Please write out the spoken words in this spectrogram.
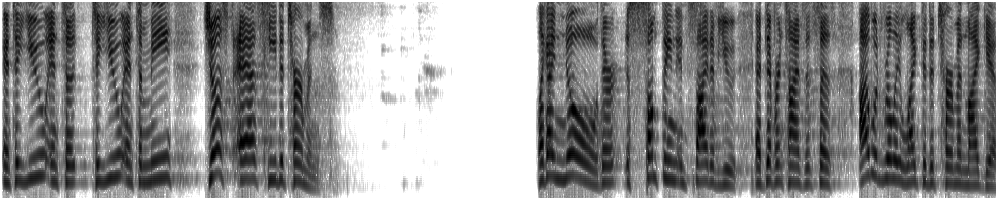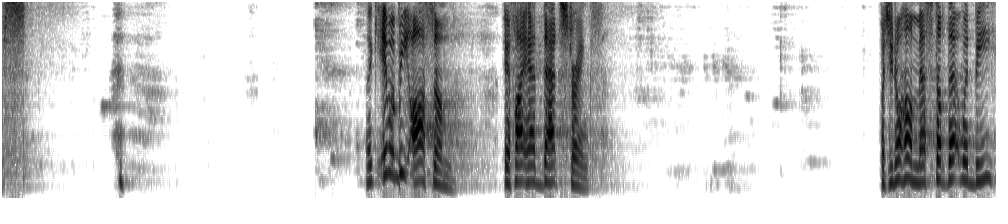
and to you and to, to you and to me just as He determines. Like, I know there is something inside of you at different times that says, I would really like to determine my gifts. like, it would be awesome if I had that strength. But you know how messed up that would be?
